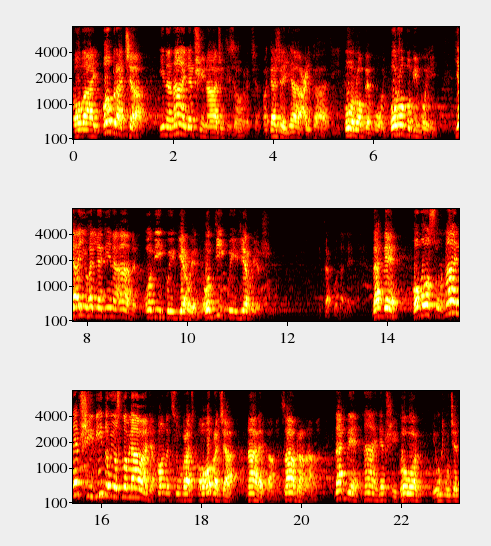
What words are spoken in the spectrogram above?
ovaj, obraća i na najlepši način ti se obraća. Pa kaže, ja ibadi, o robe moj, o robovi moji, ja ijuha alladina amen, o vi koji vjerujete, o ti koji vjeruješ. I tako dalje. Dakle, ovo su najlepši vidovi oslovljavanja, pa onda se obraća, obraća naredbama, zabranama. Dakle, najljepši govor je upućen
